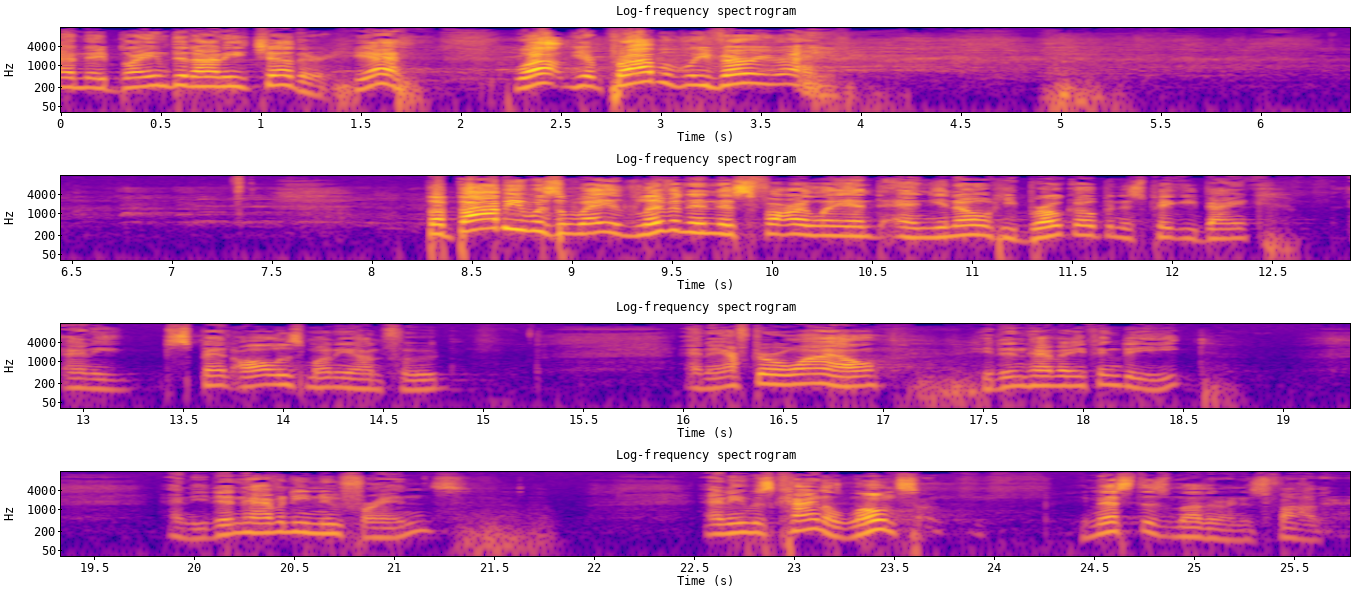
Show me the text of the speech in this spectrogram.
And they blamed it on each other. Yeah. Well, you're probably very right. But Bobby was away living in this far land, and you know, he broke open his piggy bank and he spent all his money on food. And after a while, he didn't have anything to eat, and he didn't have any new friends, and he was kind of lonesome. He missed his mother and his father.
